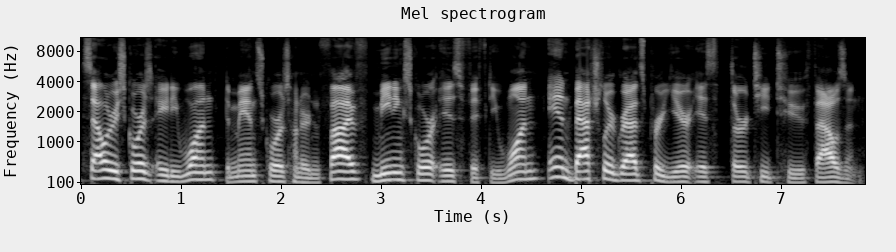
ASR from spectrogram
salary score is 81, demand score is 105, meaning score is 51, and bachelor grads per year is 32,000.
